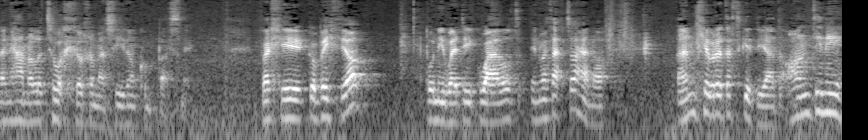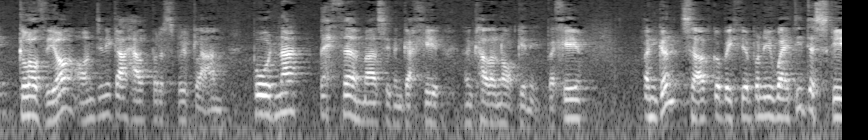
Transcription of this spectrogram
yng nghanol y tywychwch yma sydd o'n cwmpas ni. Felly, gobeithio bod ni wedi gweld unwaith eto heno yn llyfr y datgyddiad, ond i ni gloddio, ond i ni gael help yr ysbryd glân, bod na bethau yma sydd yn gallu yn cael anogi ni. Felly, yn gyntaf, gobeithio bod ni wedi dysgu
